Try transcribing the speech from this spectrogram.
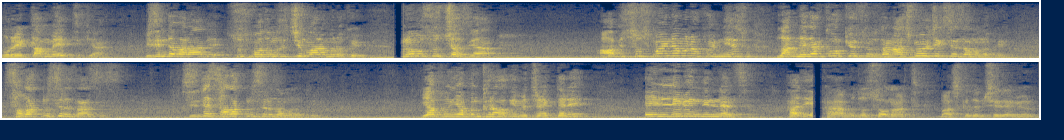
Bu reklam mı ettik yani? Bizim de var abi. Susmadığımız için var amına koyayım. Buna mı susacağız ya? Abi susmayın amına koyayım. Niye sus? Lan neden korkuyorsunuz lan? Aç mı öleceksiniz amına koyayım? Salak mısınız lan siz? Siz de salak mısınız amına koyayım? Yapın yapın kral gibi trackleri 50 bin dinlensin. Hadi. Ha bu da son artık. Başka da bir şey demiyorum.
